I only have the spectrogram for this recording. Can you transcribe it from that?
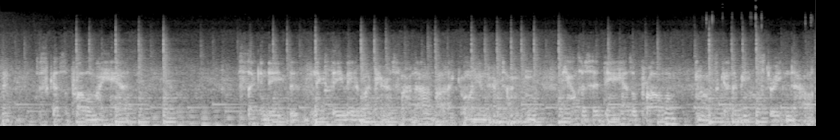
to discuss a problem I had. The second day, the next day later, my parents found out about it. Going in there and talking, and the counselor said Danny has a problem. You know, it's got to be straightened out.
